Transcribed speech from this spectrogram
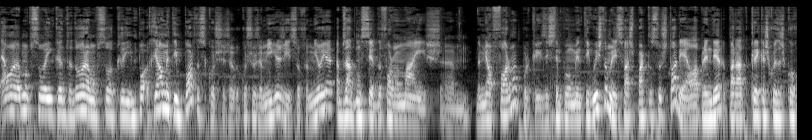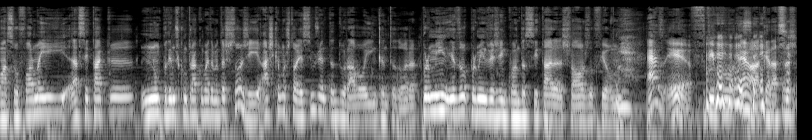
ela é uma pessoa encantadora, é uma pessoa que impo- realmente importa-se com, as suas- com as suas amigas e a sua família, apesar de não ser da forma mais. hum, da melhor forma, porque existe sempre um momento egoísta, mas isso faz parte da sua história. É ela aprender a parar de querer que as coisas corram à sua forma e aceitar que não podemos controlar completamente as pessoas. E acho que é uma história simplesmente adorável e encantadora. Por mim, eu dou por mim de vez em quando a citar as falas do filme. As if, tipo, é lá, caraças.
